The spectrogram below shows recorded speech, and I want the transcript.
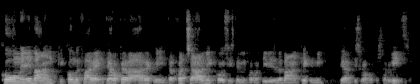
come le banche, come fare a interoperare, quindi interfacciarmi con i sistemi informativi delle banche che mi garantiscono questo servizio.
